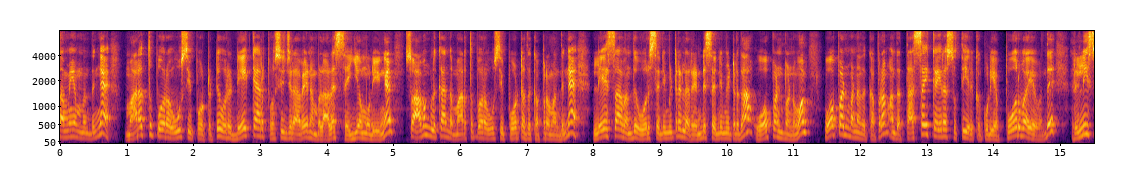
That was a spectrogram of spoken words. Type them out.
சமயம் வந்துங்க மரத்து போகிற ஊசி போட்டுட்டு ஒரு டே கேர் ப்ரொசீஜராகவே நம்மளால் செய்ய முடியுங்க. ஸோ அவங்களுக்கு அந்த மரத்து போகிற ஊசி போட்டதுக்கப்புறம் வந்துங்க லேசாக வந்து ஒரு சென்டிமீட்டர் இல்லை ரெண்டு சென்டிமீட்டர் தான் ஓப்பன் பண்ணுவோம். ஓப்பன் பண்ணதுக்கப்புறம் அந்த தசை கயிறை சுற்றி இருக்கக்கூடிய போர்வையை வந்து ரிலீஸ்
